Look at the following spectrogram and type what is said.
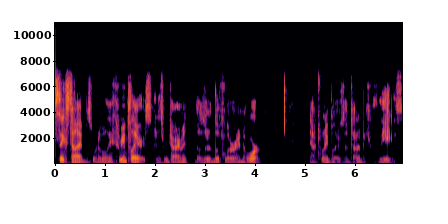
six times, one of only three players at his retirement. Those are Lafleur and Orr. Now 20 players have done it because of the 80s.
